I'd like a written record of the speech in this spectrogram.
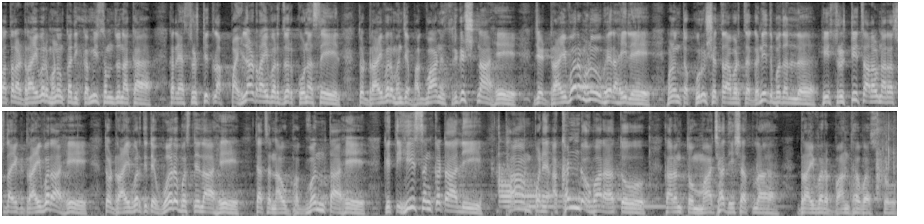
स्वतःला ड्रायव्हर म्हणून कधी कमी समजू नका. कारण या सृष्टीतला पहिला ड्रायव्हर जर कोण असेल तो ड्रायव्हर म्हणजे भगवान श्रीकृष्ण आहे. जे ड्रायव्हर म्हणून उभे राहिले म्हणून तर कुरुक्षेत्रावरचं गणित बदललं. ही सृष्टी चालवणारा सुद्धा एक ड्रायव्हर आहे. तो ड्रायव्हर तिथे वर बसलेला आहे. त्याचं नाव भगवंत आहे. कितीही संकट आली ठामपणे अखंड उभा राहतो. कारण तो माझ्या देशातला ड्रायव्हर बांधव असतो.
